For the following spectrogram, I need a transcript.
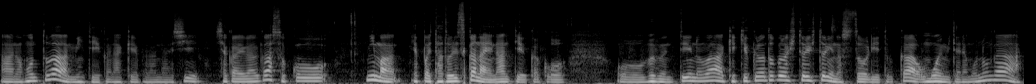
あの本当は見ていかなければならないし社会側がそこに、まあ、やっぱりたどり着かないなんていうかこう部分っていうのは結局のところ一人一人のストーリーとか思いみたいなものが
